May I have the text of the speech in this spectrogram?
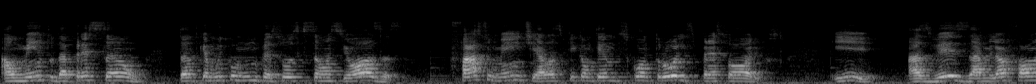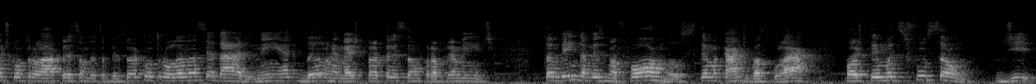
aumento da pressão. Tanto que é muito comum pessoas que são ansiosas, facilmente elas ficam tendo descontroles pressórios. E às vezes a melhor forma de controlar a pressão dessa pessoa é controlando a ansiedade, nem é dando remédio para pressão propriamente. Também da mesma forma, o sistema cardiovascular pode ter uma disfunção de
